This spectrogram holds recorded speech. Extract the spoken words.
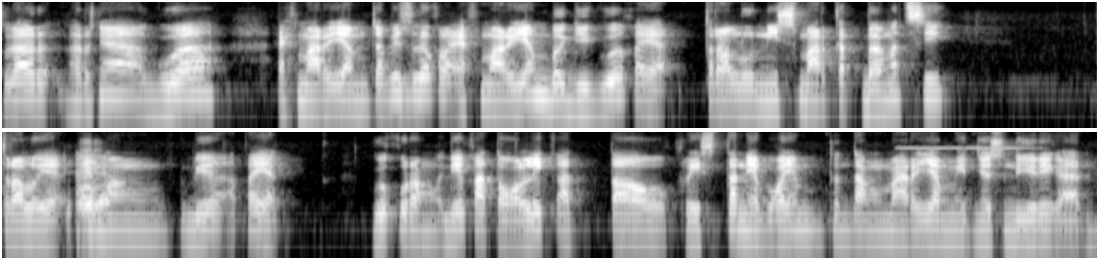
har- harusnya gua F Mariam tapi sebenarnya kalau F Mariam bagi gua kayak terlalu niche market banget sih terlalu ya Iya, iya. emang dia apa ya gue kurang dia Katolik atau Kristen ya pokoknya tentang Mariam itu sendiri kan.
